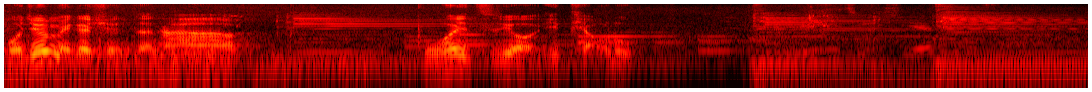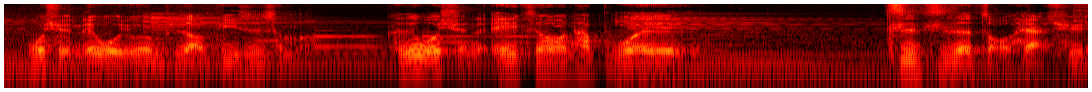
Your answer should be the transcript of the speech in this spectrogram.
我觉得每个选择它不会只有一条路。我选 A，我永远不知道 B 是什么。可是我选了 A 之后，它不会。直直的走下去。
